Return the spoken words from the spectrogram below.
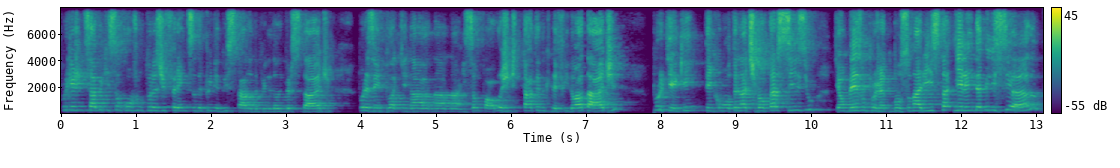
porque a gente sabe que são conjunturas diferentes a depender do estado, a depender da universidade. Por exemplo, aqui na, na, na em São Paulo, a gente está tendo que defender o Haddad, porque quem tem como alternativa é o Tarcísio, que é o mesmo projeto bolsonarista, e ele ainda é miliciano.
